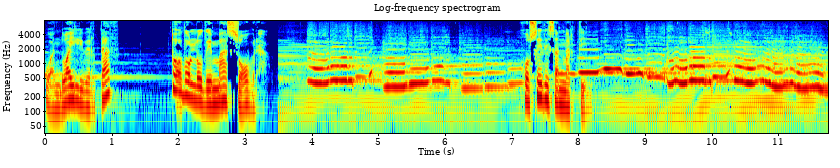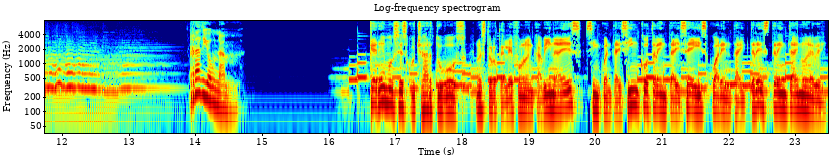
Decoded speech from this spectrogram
Cuando hay libertad, todo lo demás sobra. José de San Martín. Radio UNAM. Queremos escuchar tu voz. Nuestro teléfono en cabina es 55 36 43 39.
